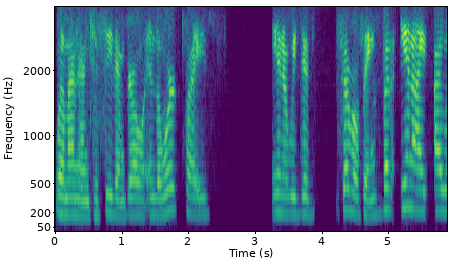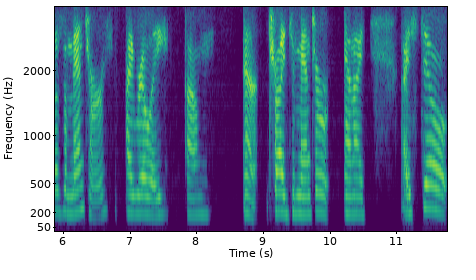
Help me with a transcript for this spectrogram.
women, and to see them grow in the workplace. You know, we did several things, but you know, I I was a mentor. I really um, uh, tried to mentor and I I still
